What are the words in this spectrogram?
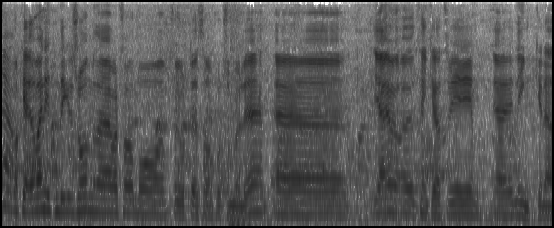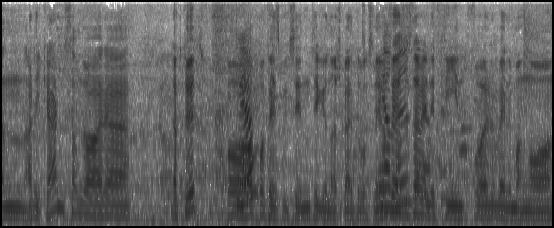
Ja. Ok, det var en liten digresjon, men jeg i hvert fall må få gjort det så fort som mulig. Eh, jeg eh, tenker at vi jeg linker den artikkelen som du har eh, lagt ut på, Ja. på Facebook-siden til Gunnar guide til voksenlivet. For jeg det- syns det er veldig fint for veldig mange å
